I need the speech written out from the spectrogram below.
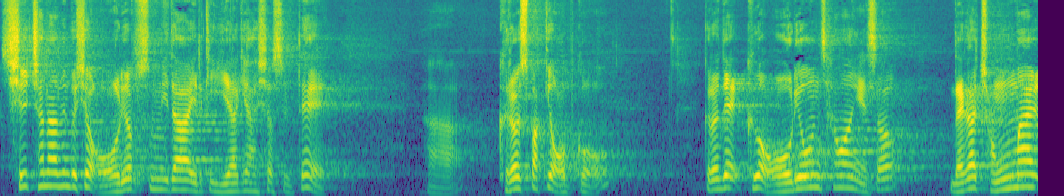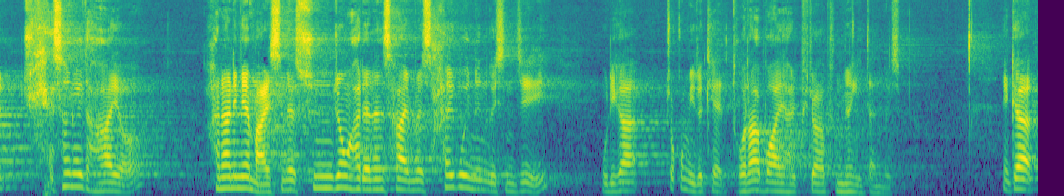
실천하는 것이 어렵습니다 이렇게 이야기하셨을 때 아, 그럴 수밖에 없고 그런데 그 어려운 상황에서 내가 정말 최선을 다하여 하나님의 말씀에 순종하려는 삶을 살고 있는 것인지 우리가 조금 이렇게 돌아봐야 할 필요가 분명히 있다는 것입니다. 그러니까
